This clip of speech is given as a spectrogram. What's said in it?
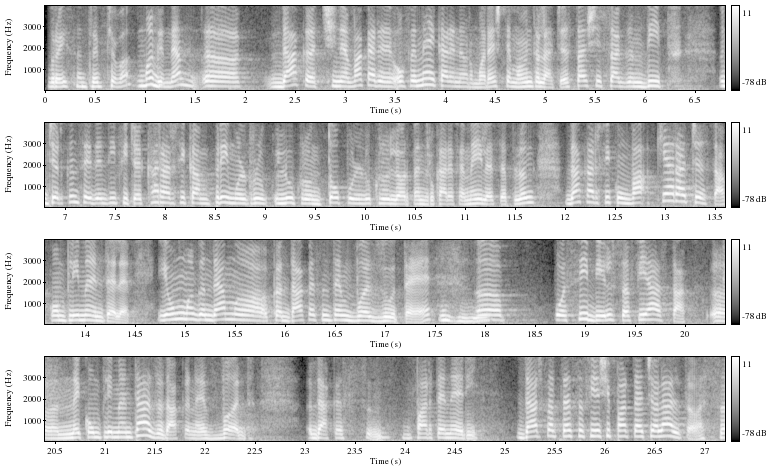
Vrei să întreb ceva? Mă gândeam uh, dacă cineva, care, o femeie care ne urmărește în momentul acesta și s-a gândit, încercând să identifice care ar fi cam primul lucru în topul lucrurilor pentru care femeile se plâng, dacă ar fi cumva chiar acesta, complimentele. Eu mă gândeam uh, că dacă suntem văzute, uh-huh. uh, posibil să fie asta. Uh, ne complimentează dacă ne văd, dacă sunt partenerii. Dar s-ar putea să fie și partea cealaltă, să,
